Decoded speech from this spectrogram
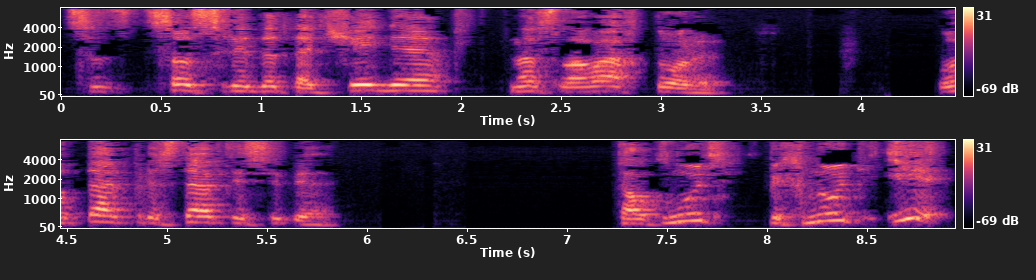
сосредоточения на словах Торы. Вот так представьте себе. Толкнуть, пихнуть и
